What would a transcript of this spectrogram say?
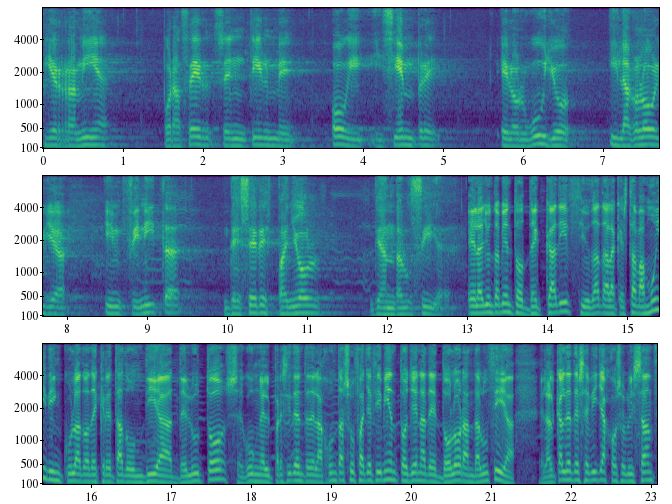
tierra mía, por hacer sentirme hoy y siempre el orgullo y la gloria infinita de ser español de Andalucía. El Ayuntamiento de Cádiz, ciudad a la que estaba muy vinculado, ha decretado un día de luto. Según el presidente de la Junta, su fallecimiento llena de dolor Andalucía. El alcalde de Sevilla, José Luis Sanz,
